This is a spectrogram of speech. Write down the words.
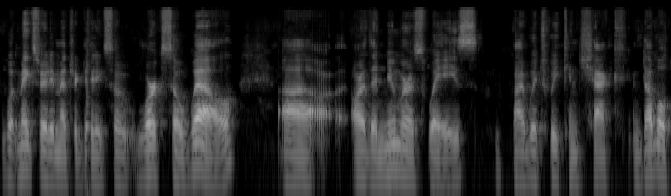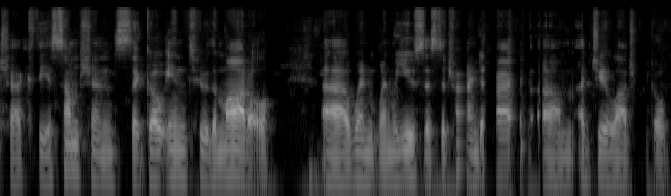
what makes radiometric dating so work so well uh, are the numerous ways by which we can check and double check the assumptions that go into the model uh, when when we use this to try and describe um, a geological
